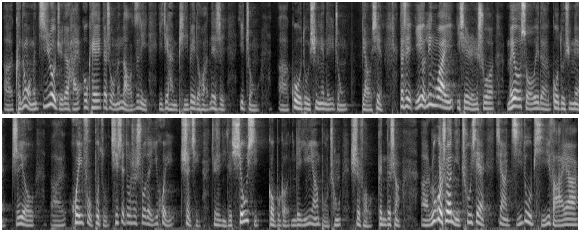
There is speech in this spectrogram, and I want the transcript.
啊，可能我们肌肉觉得还 OK，但是我们脑子里已经很疲惫的话，那是一种啊过度训练的一种表现。但是也有另外一些人说，没有所谓的过度训练，只有啊恢复不足。其实都是说的一回事情，就是你的休息够不够，你的营养补充是否跟得上。啊，如果说你出现像极度疲乏呀、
